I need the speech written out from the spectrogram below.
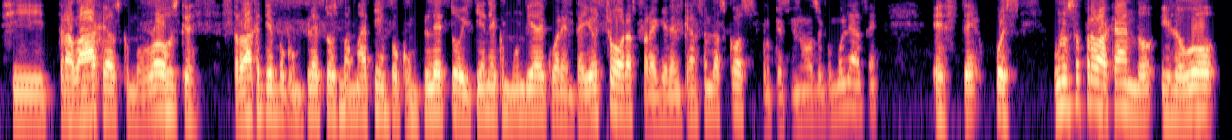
si trabajas como Rose, que trabaja tiempo completo, es mamá tiempo completo y tiene como un día de 48 horas para que le alcancen las cosas, porque si no, no sé cómo le hace, este, pues uno está trabajando y luego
